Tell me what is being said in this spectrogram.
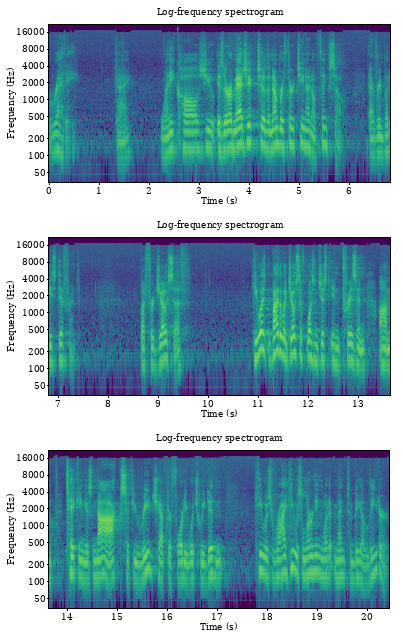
ready. Okay? When He calls you. Is there a magic to the number 13? I don't think so. Everybody's different. But for Joseph, he was, by the way, Joseph wasn't just in prison um, taking his knocks. If you read chapter 40, which we didn't, he was right. He was learning what it meant to be a leader.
